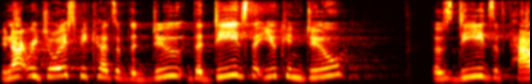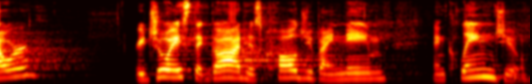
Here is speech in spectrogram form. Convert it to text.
Do not rejoice because of the, do, the deeds that you can do, those deeds of power. Rejoice that God has called you by name and claimed you.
